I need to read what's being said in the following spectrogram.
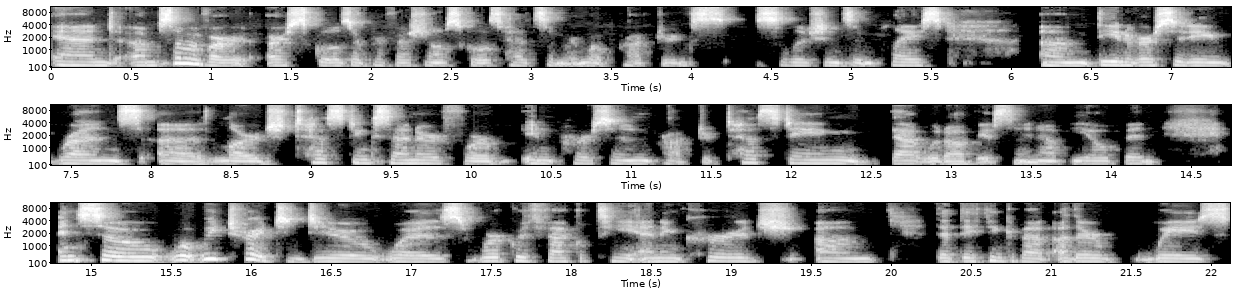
And um, some of our, our schools, our professional schools, had some remote proctoring solutions in place. Um, the university runs a large testing center for in-person proctor testing. That would obviously not be open. And so what we tried to do was work with faculty and encourage um, that they think about other ways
